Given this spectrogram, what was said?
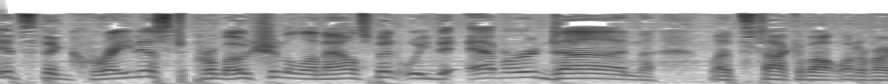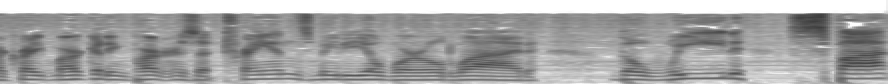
It's the greatest promotional announcement we've ever done. Let's talk about one of our great marketing partners at Transmedia Worldwide, the Weed Spot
